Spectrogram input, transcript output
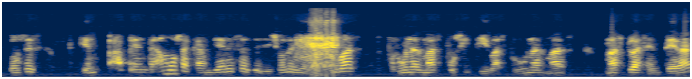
Entonces, que aprendamos a cambiar esas decisiones negativas por unas más positivas, por unas más, más placenteras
